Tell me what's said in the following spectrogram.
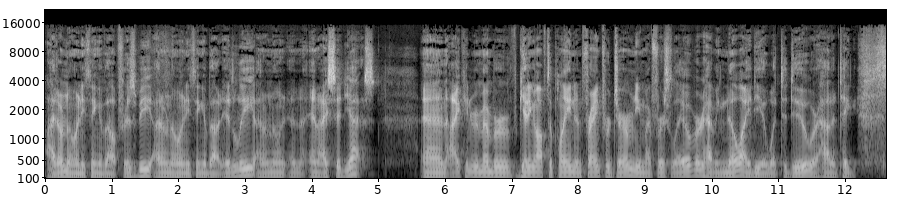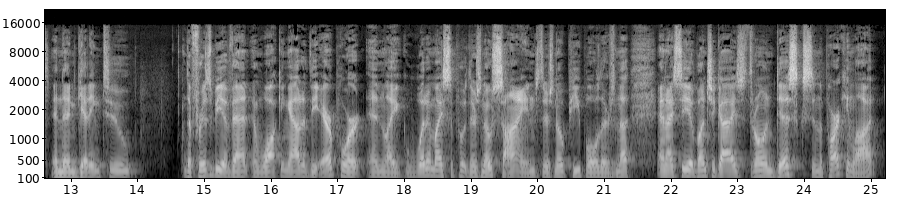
I don't know anything about frisbee. I don't know anything about Italy. I don't know. And, and I said yes. And I can remember getting off the plane in Frankfurt, Germany, my first layover, having no idea what to do or how to take, and then getting to the frisbee event and walking out of the airport and like what am i supposed there's no signs there's no people there's no and i see a bunch of guys throwing discs in the parking lot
